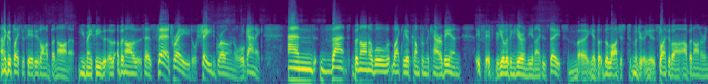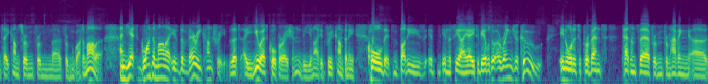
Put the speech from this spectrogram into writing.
And a good place to see it is on a banana. You may see a, a banana that says fair trade or shade grown or organic and that banana will likely have come from the Caribbean. If, if you're living here in the United States, uh, you know, the, the, largest majority, slice of our, our, banana intake comes from from uh, from Guatemala, and yet Guatemala is the very country that a U.S. corporation, the United Fruit Company, called its buddies in the CIA to be able to arrange a coup in order to prevent peasants there from from having uh,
